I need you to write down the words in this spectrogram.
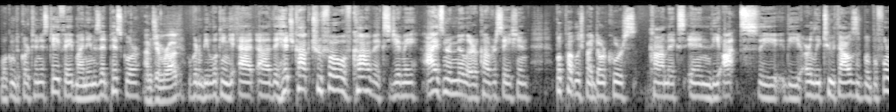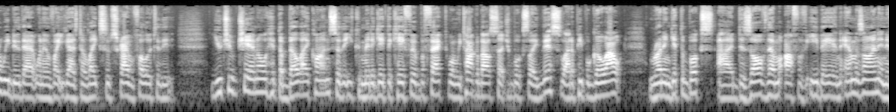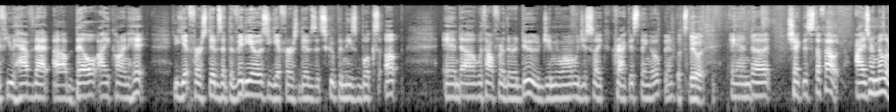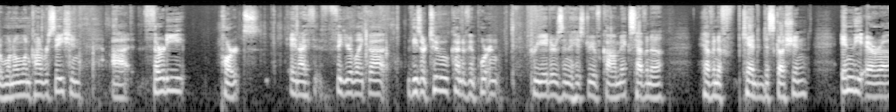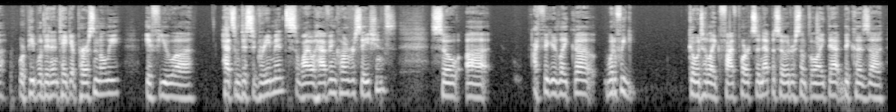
Welcome to Cartoonist Kayfabe. My name is Ed Piskor. I'm Jim Rugg. We're going to be looking at uh, the Hitchcock Truffaut of comics, Jimmy. Eisner Miller, a conversation, book published by Dark Horse Comics in the aughts, the, the early 2000s. But before we do that, I want to invite you guys to like, subscribe, and follow to the YouTube channel. Hit the bell icon so that you can mitigate the kayfabe effect. When we talk about such books like this, a lot of people go out, run and get the books, uh, dissolve them off of eBay and Amazon. And if you have that uh, bell icon hit, you get first dibs at the videos. You get first dibs at scooping these books up. And uh, without further ado, Jimmy, why don't we just like crack this thing open? Let's do it. And uh, check this stuff out. Eisner Miller, one-on-one conversation, uh, 30 parts. And I th- figure like uh, these are two kind of important creators in the history of comics having a having a f- candid discussion in the era where people didn't take it personally. If you uh, had some disagreements while having conversations. So uh, I figured, like, uh, what if we go into like five parts an episode or something like that? Because uh,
